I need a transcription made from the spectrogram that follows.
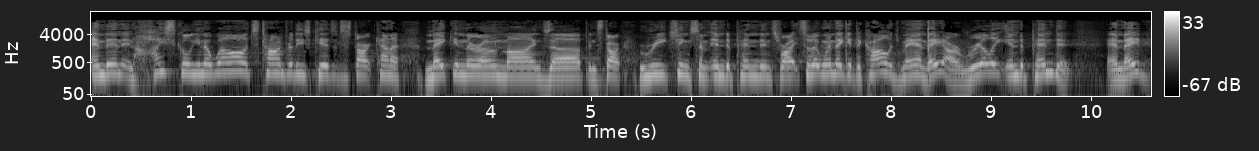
And then in high school, you know, well, it's time for these kids to start kind of making their own minds up and start reaching some independence, right? So that when they get to college, man, they are really independent. And they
